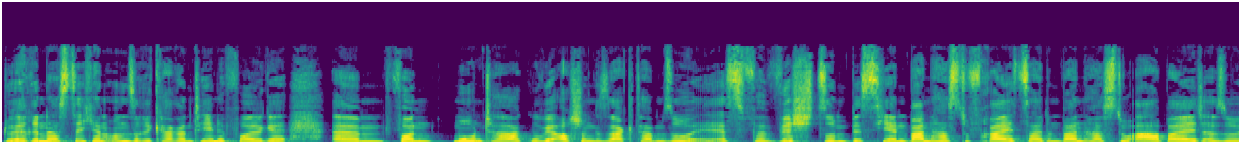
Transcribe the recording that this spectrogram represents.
Du erinnerst dich an unsere Quarantänefolge ähm, von Montag, wo wir auch schon gesagt haben, so es verwischt so ein bisschen, wann hast du Freizeit und wann wann hast du Arbeit? Also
